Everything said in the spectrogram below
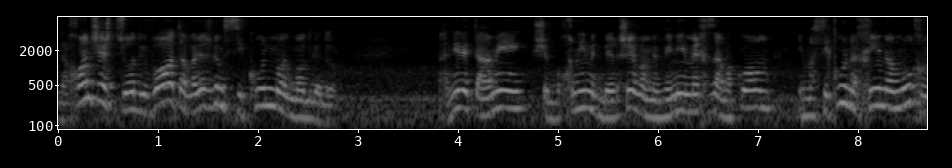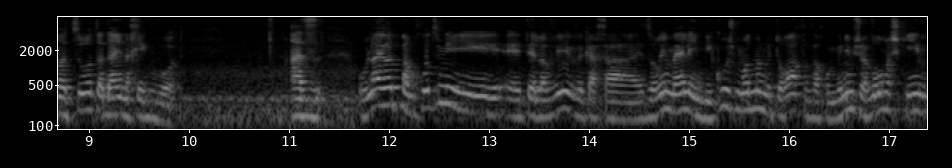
נכון שיש תשואות גבוהות, אבל יש גם סיכון מאוד מאוד גדול. אני לטעמי, כשבוחנים את באר שבע, מבינים איך זה המקום עם הסיכון הכי נמוך והתשואות עדיין הכי גבוהות. אז אולי עוד פעם, חוץ מתל אביב וככה, האזורים האלה עם ביקוש מאוד מאוד מטורף, אבל אנחנו מבינים שעבור משקיעים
